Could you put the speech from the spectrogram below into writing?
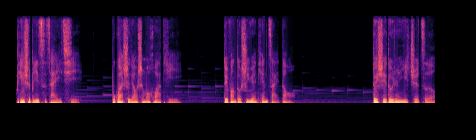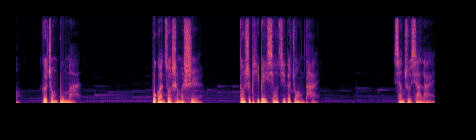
平时彼此在一起。不管是聊什么话题，对方都是怨天载道，对谁都任意指责，各种不满。不管做什么事，都是疲惫消极的状态。相处下来，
